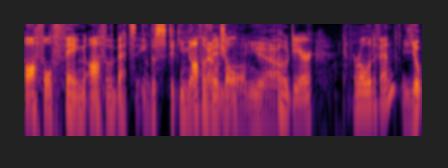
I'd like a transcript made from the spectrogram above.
awful thing off of Betsy. the sticky meltdown Off of Vigil. bomb. Yeah. Oh dear. Can I roll a defend? Yep.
